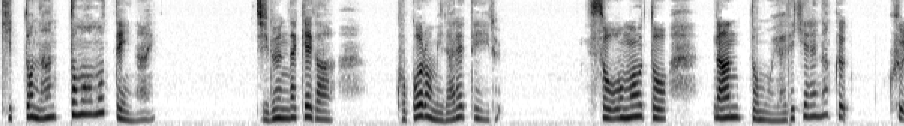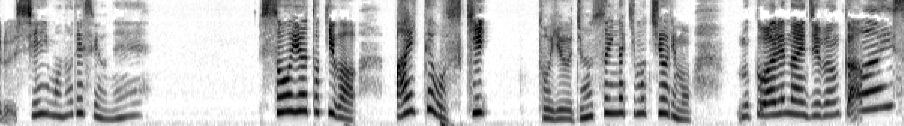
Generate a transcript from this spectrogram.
きっと何とも思っていない。自分だけが心乱れている。そう思うと何ともやりきれなく苦しいものですよね。そういう時は相手を好きという純粋な気持ちよりも報われない自分かわいそう。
